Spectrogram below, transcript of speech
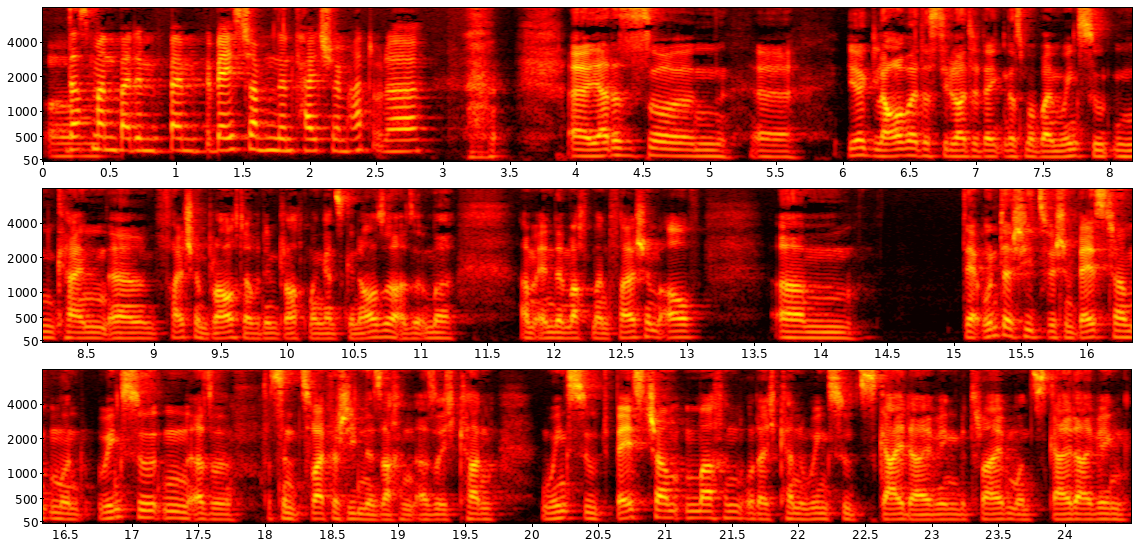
Um, Dass man bei dem, beim Basejumpen einen Fallschirm hat, oder? äh, ja, das ist so ein äh, Irrglaube, dass die Leute denken, dass man beim Wingsuiten keinen äh, Fallschirm braucht, aber den braucht man ganz genauso. Also immer am Ende macht man einen Fallschirm auf. Ähm, der Unterschied zwischen Basejumpen und Wingsuiten, also das sind zwei verschiedene Sachen. Also ich kann Wingsuit Basejumpen machen oder ich kann Wingsuit Skydiving betreiben und Skydiving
